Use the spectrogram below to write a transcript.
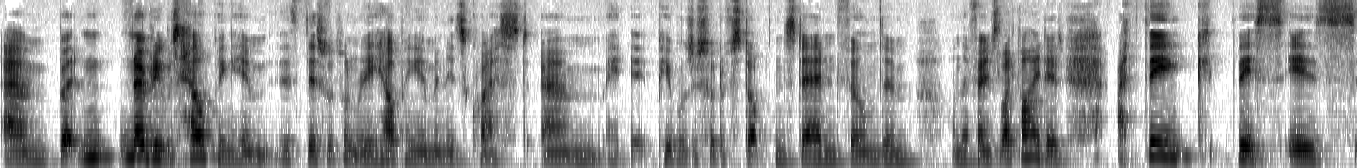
um, but n- nobody was helping him. This, wasn't really helping him in his quest. Um, it- people just sort of stopped and stared and filmed him on their phones, like I did. I think this is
